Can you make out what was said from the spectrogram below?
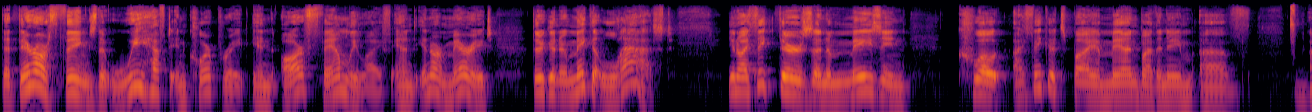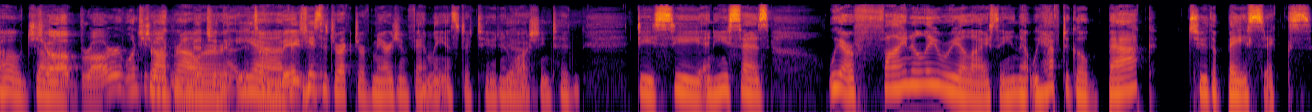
that there are things that we have to incorporate in our family life and in our marriage that are going to make it last. You know, I think there's an amazing quote, I think it's by a man by the name of Oh, Job. Job Brower. Why don't you go Job ahead and mention that? It's yeah, amazing. he's the director of Marriage and Family Institute in Yeah. Washington, D.C., and he says we are finally realizing that we have to go back to the basics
